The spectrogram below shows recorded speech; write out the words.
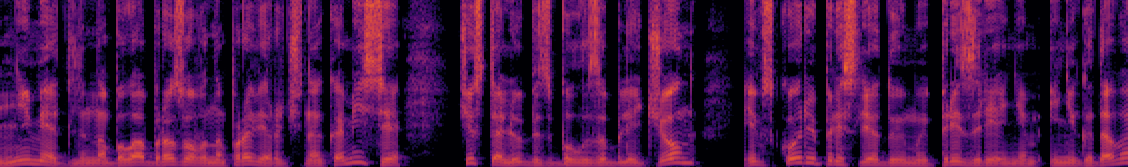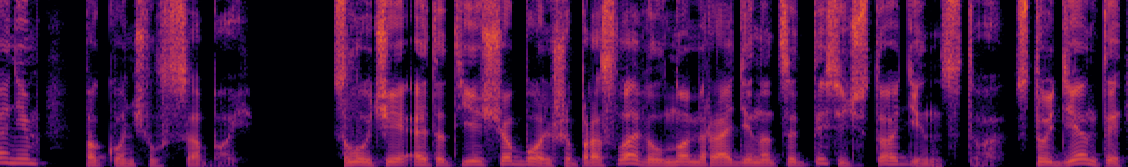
Немедленно была образована проверочная комиссия, чистолюбец был изобличен и вскоре, преследуемый презрением и негодованием, покончил с собой. Случай этот еще больше прославил номер 11111. Студенты,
